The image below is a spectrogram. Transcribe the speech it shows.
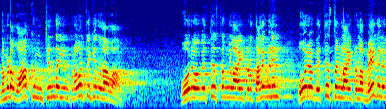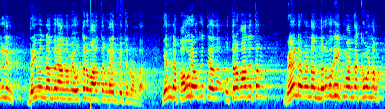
നമ്മുടെ വാക്കും ചിന്തയും പ്രവർത്തിക്കുന്നതാവാം. ഓരോ വ്യത്യസ്തങ്ങളായിട്ടുള്ള തലങ്ങളിൽ ഓരോ വ്യത്യസ്തങ്ങളായിട്ടുള്ള മേഖലകളിൽ ദൈവം തമ്പുരാൻ നമ്മെ ഉത്തരവാദിത്തങ്ങൾ ഏൽപ്പിച്ചിട്ടുണ്ട്. എന്റെ പൗരോഹിത്യ ഉത്തരവാദിത്തം വേണ്ടവണ്ണം നിർവഹിക്കുവാൻ തക്കവണ്ണം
